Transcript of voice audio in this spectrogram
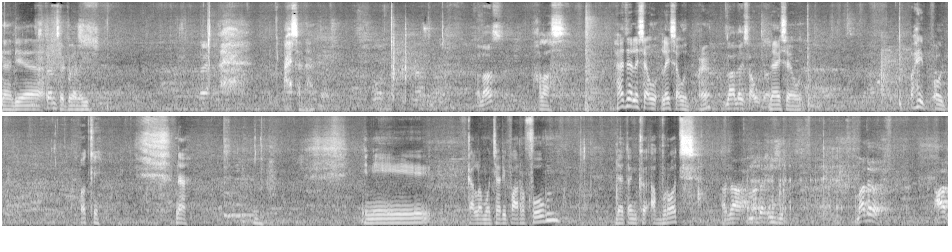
Nah dia coba lagi. أحسن هذا خلاص خلاص هذا ليس عود ليس عود ها؟ لا ليس عود ليس عود أحب عود Oke Nah Ini Kalau mau cari parfum Datang ke Abroads هذا ماذا ايجيبت ماذا عاد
